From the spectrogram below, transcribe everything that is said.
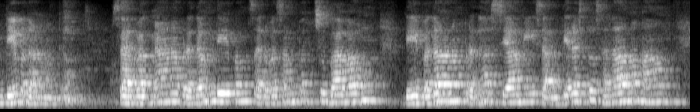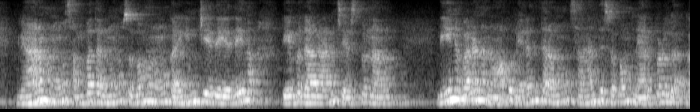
దేవదానమంత్రం సర్వజ్ఞాన ప్రదం దీపం సర్వసంపత్సుభావం దీపదానం ప్రదాస్యామి శాంతిరస్తు సదా మమ. జ్ఞానమును సంపదలను శుభమును కలిగించేది ఏదైనా దీపదానాన్ని చేస్తున్నాను. దీని వలన నాకు నిరంతరము శాంతి సుఖం నేర్పడుగాక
